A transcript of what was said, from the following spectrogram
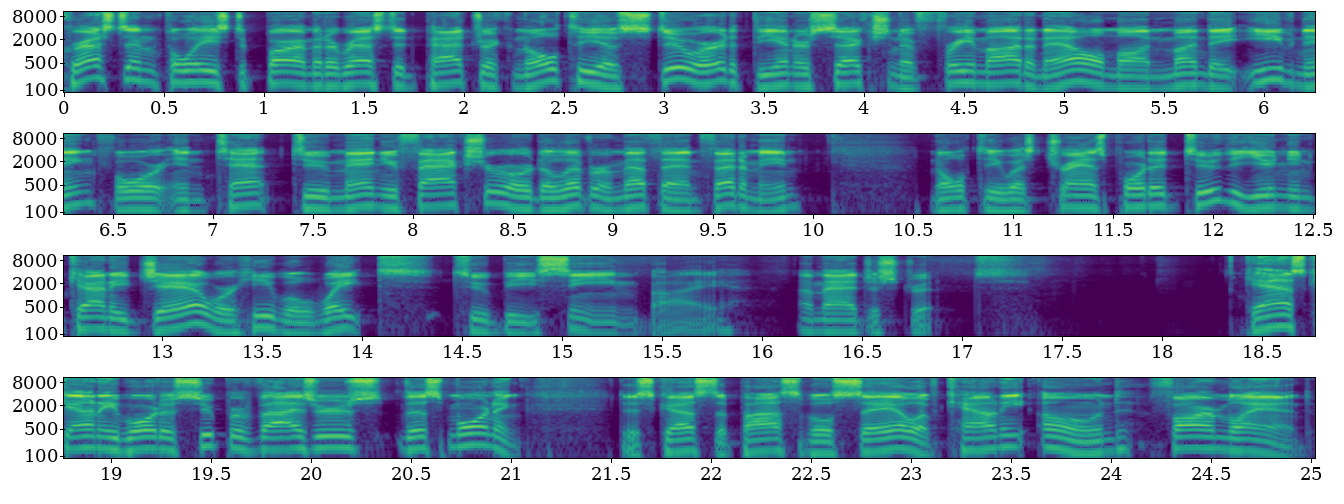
Creston Police Department arrested Patrick Nolte of Stuart at the intersection of Fremont and Elm on Monday evening for intent to manufacture or deliver methamphetamine. Nolte was transported to the Union County Jail where he will wait to be seen by a magistrate. Cass County Board of Supervisors this morning discussed the possible sale of county owned farmland.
